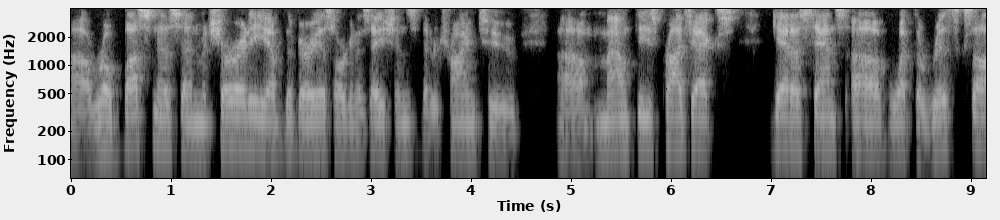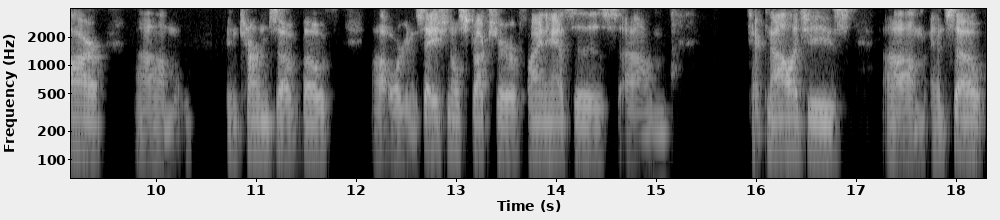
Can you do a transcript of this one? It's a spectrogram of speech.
uh, robustness and maturity of the various organizations that are trying to um, mount these projects, get a sense of what the risks are um, in terms of both uh, organizational structure, finances, um, technologies. Um, and so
